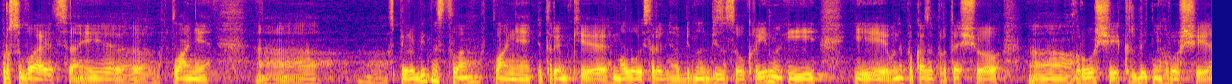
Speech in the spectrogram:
просуваються і в плані співробітництва в плані підтримки малого і середнього бізнесу України, і, і вони показують про те, що е, гроші, кредитні гроші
